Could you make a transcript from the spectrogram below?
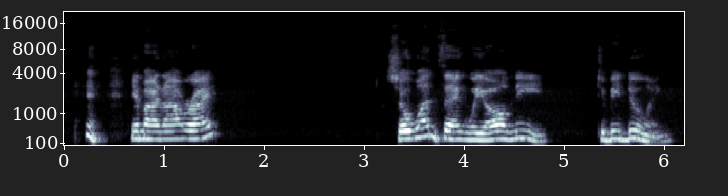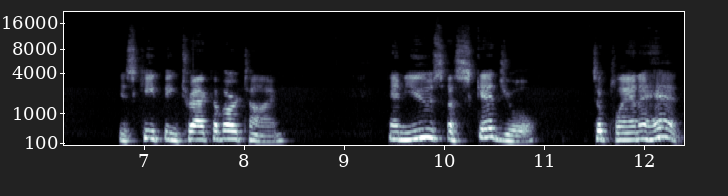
Am I not right? So, one thing we all need to be doing is keeping track of our time and use a schedule to plan ahead.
